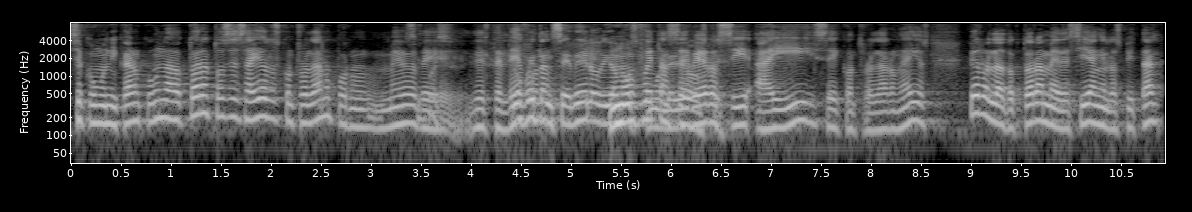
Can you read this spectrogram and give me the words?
se comunicaron con una doctora, entonces a ellos los controlaron por medio de, pues, del teléfono. No fue tan severo, digamos. No fue tan severo, sí, ahí se controlaron ellos. Pero la doctora me decía en el hospital,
